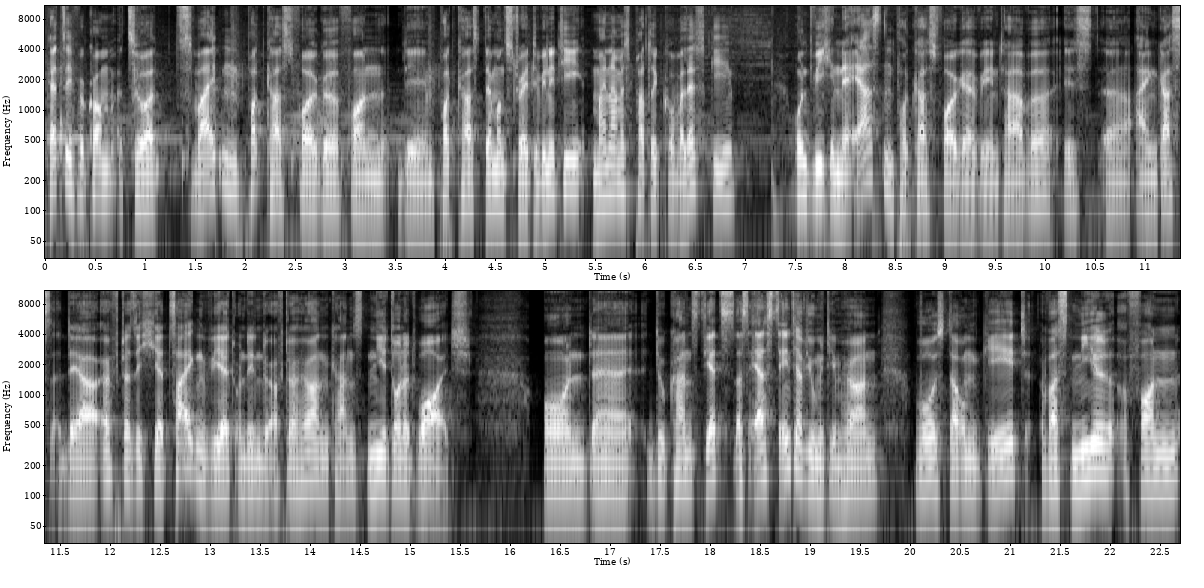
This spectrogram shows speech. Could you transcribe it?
Herzlich willkommen zur zweiten Podcast-Folge von dem Podcast Demonstrate Divinity. Mein Name ist Patrick Kowalewski und wie ich in der ersten Podcast-Folge erwähnt habe, ist äh, ein Gast, der öfter sich hier zeigen wird und den du öfter hören kannst, Neil Donald Walsh. Und äh, du kannst jetzt das erste Interview mit ihm hören, wo es darum geht, was Neil von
